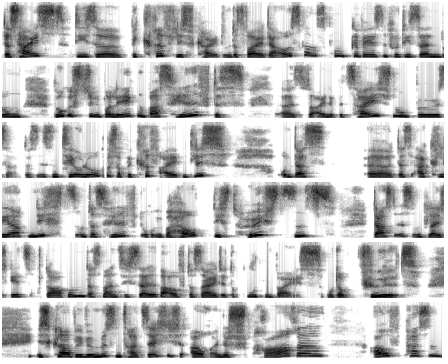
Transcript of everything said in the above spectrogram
Das heißt, diese Begrifflichkeit, und das war ja der Ausgangspunkt gewesen für die Sendung, wirklich zu überlegen, was hilft es, also eine Bezeichnung böse. Das ist ein theologischer Begriff eigentlich. Und das äh, das erklärt nichts und das hilft auch überhaupt nichts. Höchstens, das ist, und vielleicht geht es auch darum, dass man sich selber auf der Seite der Guten weiß oder fühlt. Ich glaube, wir müssen tatsächlich auch eine Sprache aufpassen.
